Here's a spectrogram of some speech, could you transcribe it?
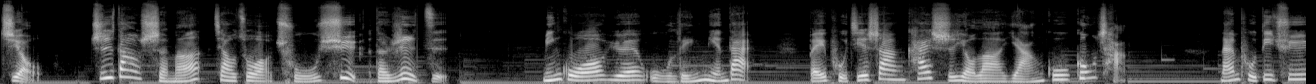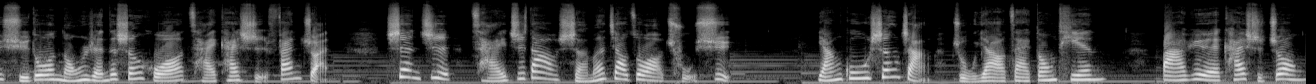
九，知道什么叫做储蓄的日子？民国约五零年代，北浦街上开始有了羊菇工厂，南浦地区许多农人的生活才开始翻转，甚至才知道什么叫做储蓄。羊菇生长主要在冬天。八月开始种，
